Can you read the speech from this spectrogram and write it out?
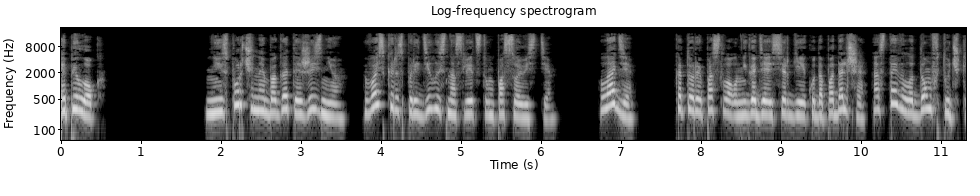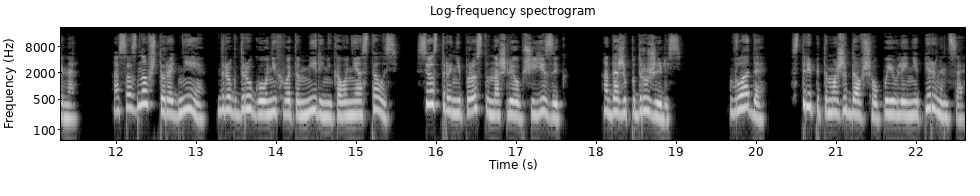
Эпилог. Не испорченная богатой жизнью, Васька распорядилась наследством по совести. Ладе, который послал негодяя Сергея куда подальше, оставила дом в Тучкино. Осознав, что роднее, друг другу у них в этом мире никого не осталось, сестры не просто нашли общий язык, а даже подружились. Влада, с трепетом ожидавшего появления первенца,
